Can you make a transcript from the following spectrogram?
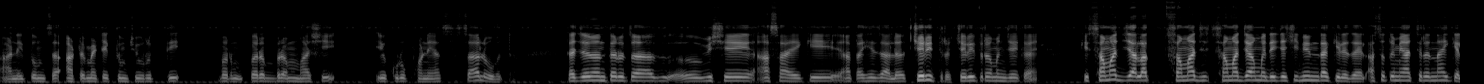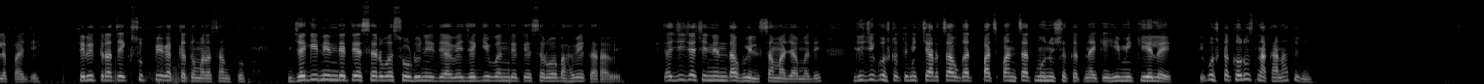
आणि तुमचं ऑटोमॅटिक तुमची वृत्ती पर परब्रह्माशी एकरूप होण्यास चालू होतं. त्याच्यानंतरचा विषय असा आहे की आता हे झालं चरित्र. चरित्र म्हणजे काय? की समाजाला समाज समाजामध्ये ज्याची निंदा केली जाईल असं तुम्ही आचरण नाही केलं पाहिजे. चरित्राचं एक सुप्पी व्याख्या तुम्हाला सांगतो. जगी निंदे ते सर्व सोडून द्यावे जगी वंदे ते सर्व भावे करावे. ज्याची ज्याची निंदा होईल समाजामध्ये जी जी गोष्ट तुम्ही चार चौघात पाच पंचात म्हणू शकत नाही की हे मी केलंय ती गोष्ट करूच नका ना तुम्ही.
